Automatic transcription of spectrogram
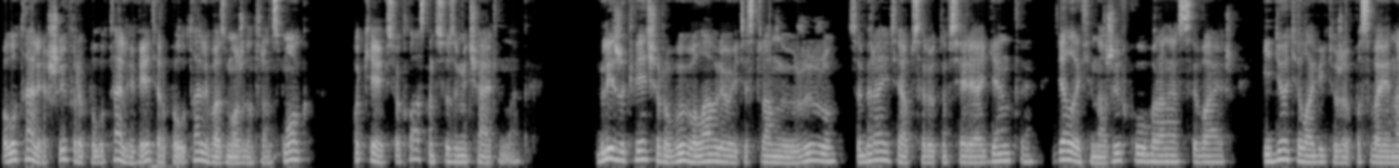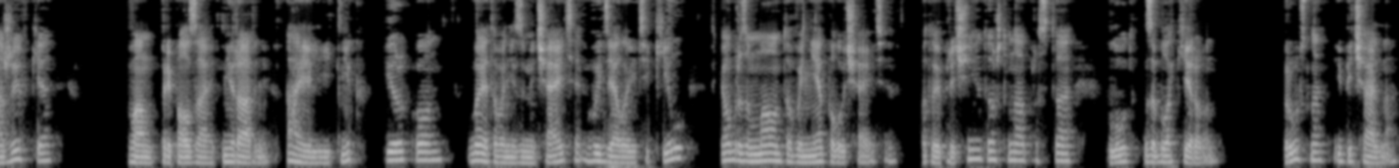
Полутали шифры, полутали ветер, полутали, возможно, трансмог. Окей, все классно, все замечательно. Ближе к вечеру вы вылавливаете странную жижу, собираете абсолютно все реагенты, делаете наживку у баронессы Вайш, идете ловить уже по своей наживке, вам приползает не рарник, а элитник, Иркон, вы этого не замечаете, вы делаете килл, Таким образом, маунта вы не получаете, по той причине то, что напросто лут заблокирован. Грустно и печально.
